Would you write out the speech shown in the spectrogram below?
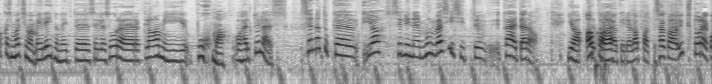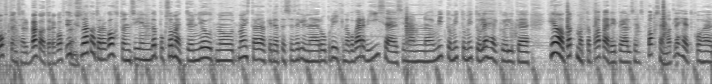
hakkasime otsima, me ei leidnud neid eh, selle suure reklaamipuhma vahelt üles. See on natuke jah, selline, mul väsisid käed ära ja seda aga ajakirja lapates, aga üks tore koht on seal, väga tore koht on üks. väga tore koht on siin, lõpuks ometi on jõudnud naiste ajakirjadesse selline rubriik nagu Värvi ise, siin on mitu-mitu-mitu lehekülge hea katmata paberi peal sellised paksemad lehed kohe,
